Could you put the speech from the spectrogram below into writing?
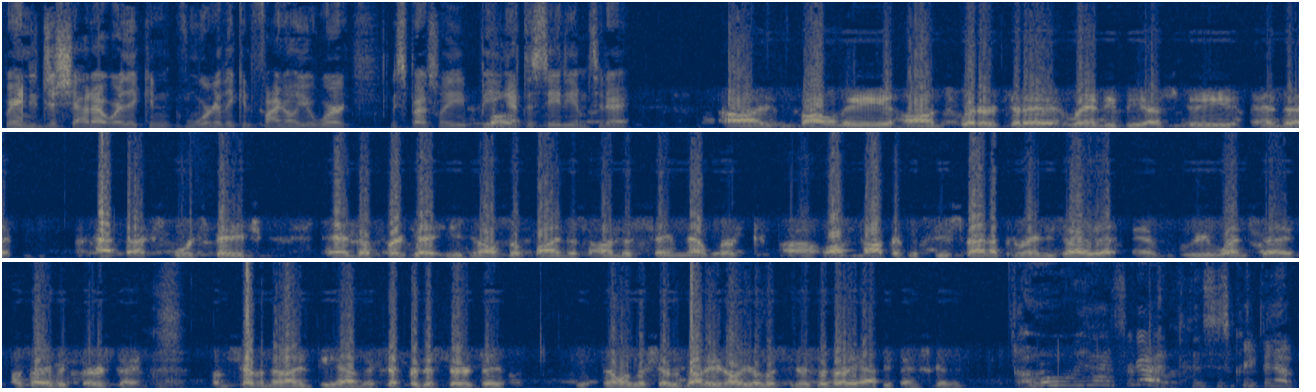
Randy, just shout out where they can where they can find all your work, especially being Well- at the stadium today. Uh, follow me on Twitter today at RandyBSP and at, at Back Sports Page. And don't forget, you can also find us on the same network, uh, Off Topic with Steve Span up and Randy Zelia every Wednesday. I'm sorry, every Thursday from 7 to 9 p.m., except for this Thursday. You I wish everybody and all your listeners a very happy Thanksgiving. Oh yeah, I forgot. This is creeping up.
